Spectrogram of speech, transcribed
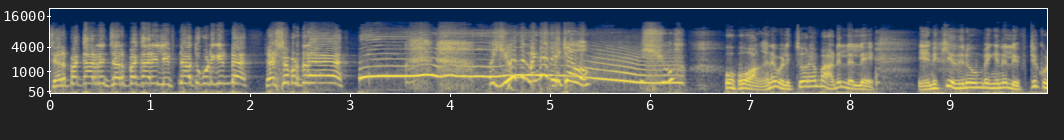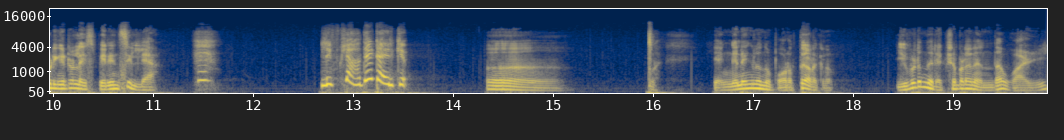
ചെറുപ്പക്കാരനും ചെറുപ്പക്കാരി ലിഫ്റ്റിനകത്ത് കുടിക്കണ്ട് രക്ഷപ്പെടുത്തണേ. ഓഹോ അങ്ങനെ വിളിച്ചു പറയാൻ പാടില്ലല്ലേ. എനിക്ക് ഇതിനു മുമ്പ് ഇങ്ങനെ ലിഫ്റ്റ് കുടുങ്ങിയിട്ടുള്ള എക്സ്പീരിയൻസ് ഇല്ല. ലിഫ്റ്റിൽ ആദ്യമായിട്ടായിരിക്കും. എങ്ങനെങ്കിലും ഒന്ന് പുറത്ത് കിടക്കണം. ഇവിടുന്ന് രക്ഷപ്പെടാൻ എന്താ വഴി.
